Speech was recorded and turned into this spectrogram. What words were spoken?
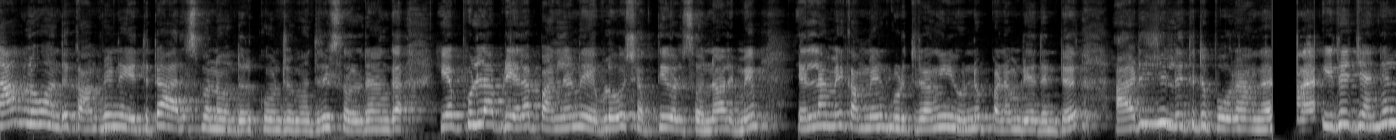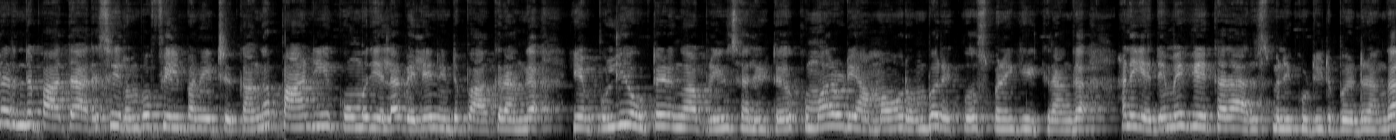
நாங்களும் வந்து கம்ப்ளைண்ட் ஏற்றுட்டு அரெஸ்ட் பண்ண வந்திருக்கோன்ற மாதிரி சொல்கிறாங்க என் புள்ள அப்படியெல்லாம் பண்ணலன்னு எவ்வளோ சக்திகள் சொன்னாலுமே எல்லாமே கம்ப்ளைண்ட் கொடுத்துறாங்க ஒன்றும் பண்ண முடியாதுன்ட்டு அடிச்சு இழுத்துட்டு போகிறாங்க இதை ஜன்னல்ல இருந்து பார்த்து அரசி ரொம்ப ஃபீல் பண்ணிட்டு இருக்காங்க பாண்டிய கோமதி எல்லாம் வெளியே நின்று பார்க்குறாங்க. என் புள்ளிய விட்டுடுங்க அப்படின்னு சொல்லிட்டு குமாரோடைய அம்மாவும் ரொம்ப ரெக்வஸ்ட் பண்ணி கேட்குறாங்க ஆனால் எதுவுமே கேட்காத அரசு பண்ணி கூட்டிகிட்டு போயிடுறாங்க.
